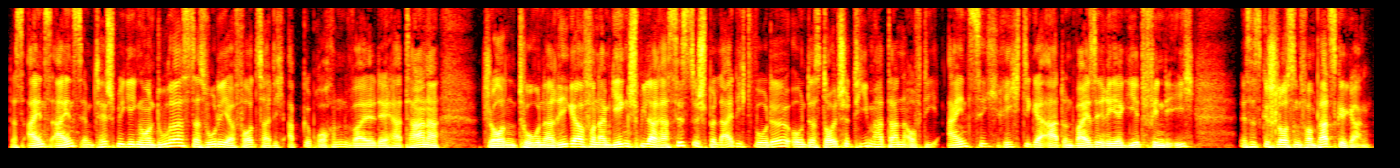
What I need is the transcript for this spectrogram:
Das 1-1 im Testspiel gegen Honduras, das wurde ja vorzeitig abgebrochen, weil der Herr Tana Jordan Torunariga von einem Gegenspieler rassistisch beleidigt wurde und das deutsche Team hat dann auf die einzig richtige Art und Weise reagiert, finde ich. Es ist geschlossen vom Platz gegangen.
